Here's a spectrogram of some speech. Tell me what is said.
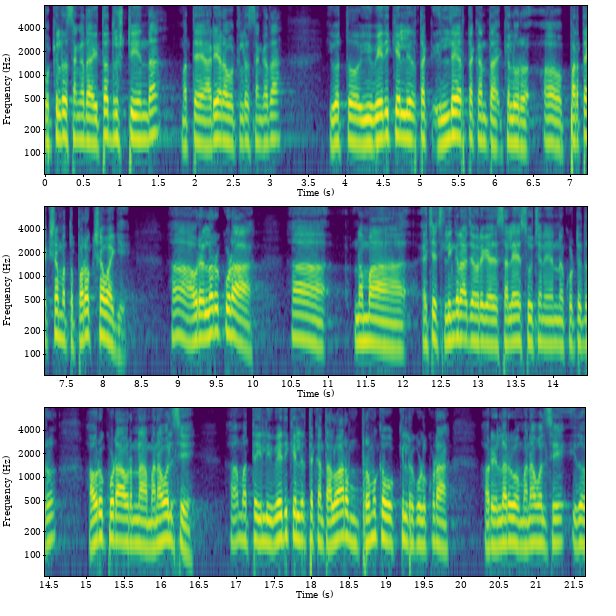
ವಕೀಲರ ಸಂಘದ ಹಿತದೃಷ್ಟಿಯಿಂದ ಮತ್ತು ಹರಿಹರ ವಕೀಲರ ಸಂಘದ ಇವತ್ತು ಈ ವೇದಿಕೆಯಲ್ಲಿ ಇರ್ತಕ್ಕ ಇಲ್ಲದೇ ಇರ್ತಕ್ಕಂಥ ಕೆಲವರು ಪ್ರತ್ಯಕ್ಷ ಮತ್ತು ಪರೋಕ್ಷವಾಗಿ ಅವರೆಲ್ಲರೂ ಕೂಡ ನಮ್ಮ ಎಚ್ ಎಚ್ ಲಿಂಗರಾಜ್ ಅವರಿಗೆ ಸಲಹೆ ಸೂಚನೆಯನ್ನು ಕೊಟ್ಟಿದ್ದರು ಅವರು ಕೂಡ ಅವ್ರನ್ನ ಮನವೊಲಿಸಿ ಮತ್ತು ಇಲ್ಲಿ ವೇದಿಕೆಯಲ್ಲಿರ್ತಕ್ಕಂಥ ಹಲವಾರು ಪ್ರಮುಖ ವಕೀಲರುಗಳು ಕೂಡ ಅವರೆಲ್ಲರಿಗೂ ಮನವೊಲಿಸಿ, ಇದು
